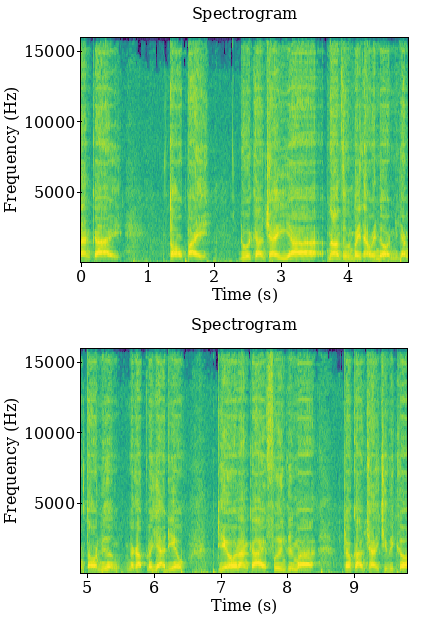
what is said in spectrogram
ร่างกายต่อไป โดยการใช้ยาน้ำสมุนไพรถาวรหนอนอย่างต่อเนื่องนะครับ ระยะเดียวเดี๋ยวร่างกายฟื้นขึ้นมา แล้วการใช้ชีวิตก็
